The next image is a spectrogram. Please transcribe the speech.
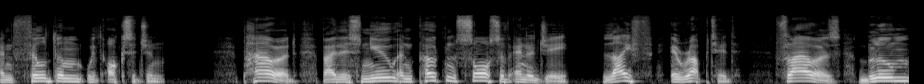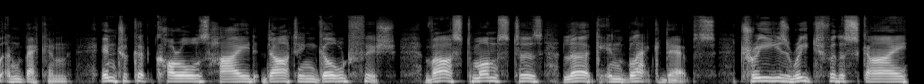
and filled them with oxygen. Powered by this new and potent source of energy, life erupted Flowers bloom and beckon, intricate corals hide darting goldfish, vast monsters lurk in black depths, trees reach for the sky,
